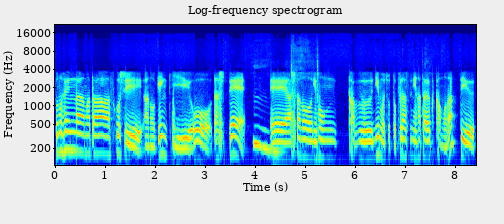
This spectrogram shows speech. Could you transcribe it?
その辺がまた少しあの元気を出して、うん、えー、明日の日本株にもちょっとプラスに働くかもなっていう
